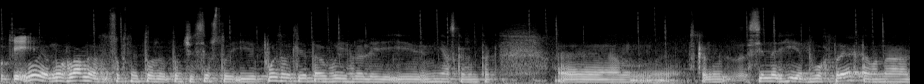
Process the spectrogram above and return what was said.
окей. Ну, и- ну, главное, собственно, тоже в том числе, что и пользователи это выиграли, и меня, скажем так, эм, скажем, синергия двух проектов, она,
